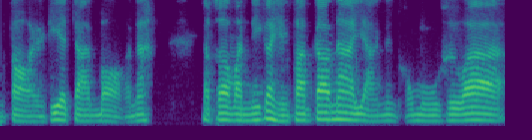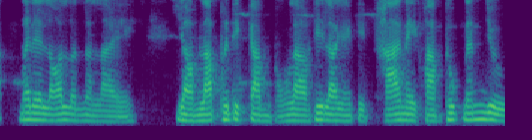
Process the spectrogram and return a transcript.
ำต่ออย่างที่อาจารย์บอกนะแล้วก็วันนี้ก็เห็นความก้าวหน้าอย่างหนึ่งของหมูคือว่าไม่ได้ร้อนรนอะไร ยอมรับพฤติกรรมของเราที่เรายังติดค้างในความทุกข์นั้นอยู่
